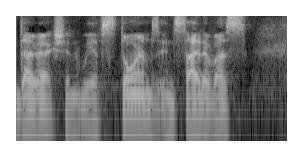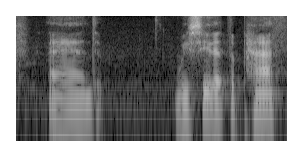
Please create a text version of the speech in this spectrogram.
direction. We have storms inside of us, and we see that the path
